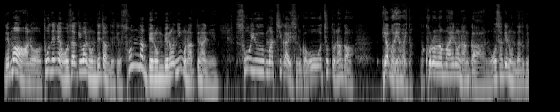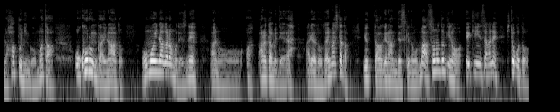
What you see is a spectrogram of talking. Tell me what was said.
で、まあ、あの、当然ね、お酒は飲んでたんですけど、そんなベロンベロンにもなってないのに、そういう間違いするか、おおちょっとなんか、やばいやばいと。コロナ前のなんか、あの、お酒飲んだ時のハプニングをまた起こるんかいなと。思いながらもですね、あのあ、改めてあ、ありがとうございましたと。言ったわけなんですけども、まあその時の駅員さんがね、一言、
